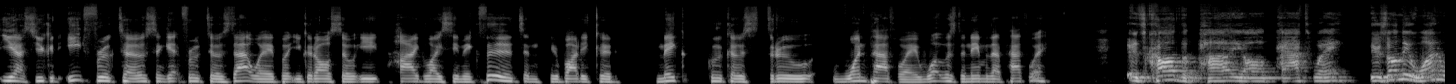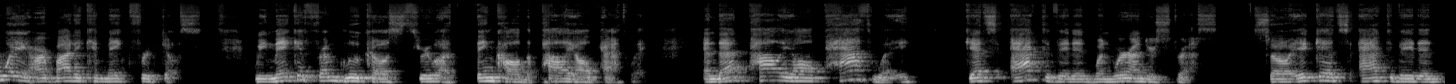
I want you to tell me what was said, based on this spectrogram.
yes, you could eat fructose and get fructose that way, but you could also eat high glycemic foods and your body could make glucose through one pathway. What was the name of that pathway? It's called the polyol pathway. There's only one way our body can make fructose. We make it from glucose through a thing called the polyol pathway. And that polyol pathway gets activated when we're under stress. So it gets activated,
